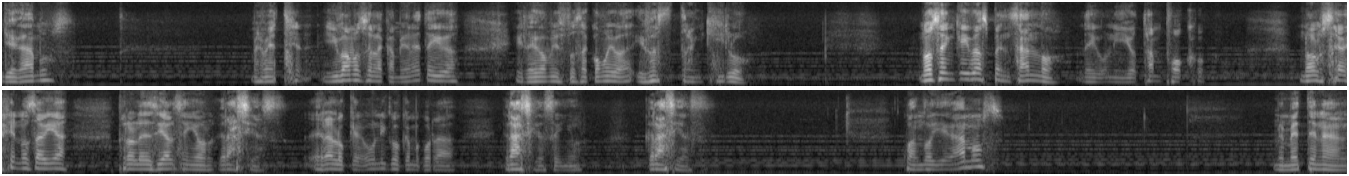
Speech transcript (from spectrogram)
llegamos, me meten, íbamos en la camioneta y, y le digo a mi esposa, ¿cómo ibas? Ibas tranquilo. No sé en qué ibas pensando, le digo, ni yo tampoco. No lo sé, no sabía, pero le decía al Señor, gracias. Era lo que único que me acordaba. Gracias, Señor. Gracias. Cuando llegamos, me meten al,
